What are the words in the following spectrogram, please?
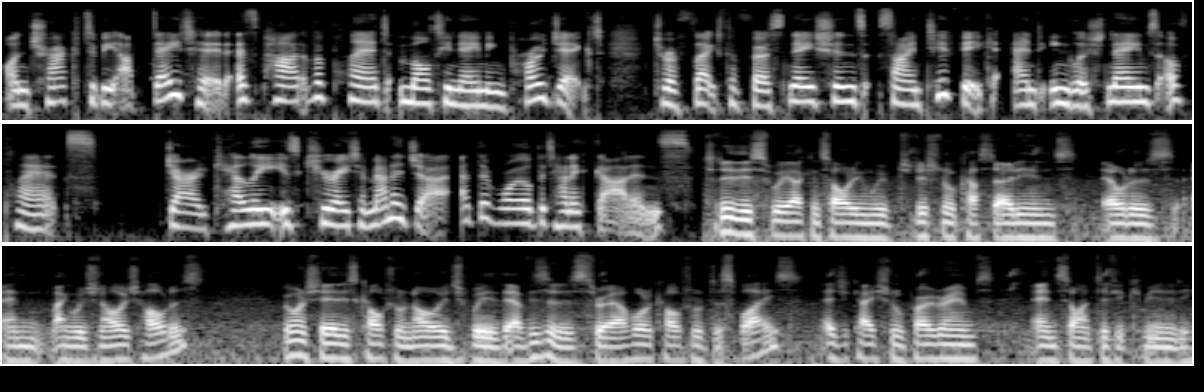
on track to be updated as part of a plant multi naming project to reflect the First Nations scientific and English names of plants. Jared Kelly is curator manager at the Royal Botanic Gardens. To do this, we are consulting with traditional custodians, elders, and language knowledge holders. We want to share this cultural knowledge with our visitors through our horticultural displays, educational programs, and scientific community.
